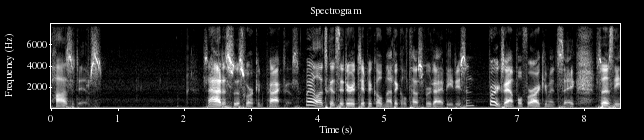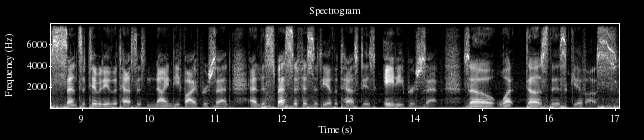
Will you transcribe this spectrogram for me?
positives. So how does this work in practice? Well, let's consider a typical medical test for diabetes, and for example, for argument's sake, says the sensitivity of the test is 95% and the specificity of the test is 80%. So what does this give us?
